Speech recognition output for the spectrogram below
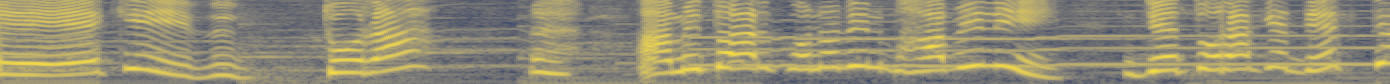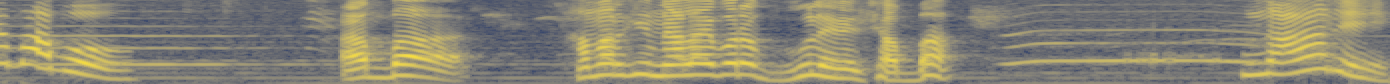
এ কি? তোরা? আমি তো আর কোনোদিন ভাবিনি যে তোরাকে দেখতে পাবো। আব্বা আমার কি মেলায় বড় ভুল হয়ে গেছে আব্বা? না রে,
